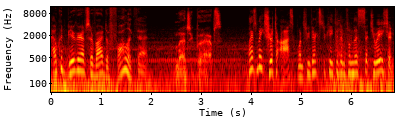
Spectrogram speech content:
How could Birger have survived a fall like that? Magic, perhaps. Let's make sure to ask once we've extricated him from this situation.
